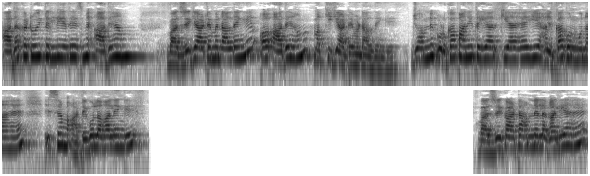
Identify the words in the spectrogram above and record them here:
आधा कटोरी तिल लिए थे, इसमें आधे हम बाजरे के आटे में डाल देंगे और आधे हम मक्की के आटे में डाल देंगे। जो हमने गुड़ का पानी तैयार किया है, ये हल्का गुनगुना है। इससे हम आटे को लगा लेंगे। बाजरे का आटा हमने लगा लिया है।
